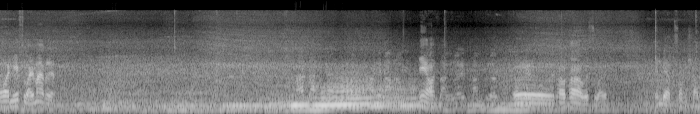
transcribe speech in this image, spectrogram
อ้อันนี้สวยมากเลยร้านสั่งเนี่ยไม่ได้ทำหรอกนี่เหรอ ร้านสั่งเลยทำเกือเออเข้าท่าเว้ยสวย เป็นแบบสองชั้น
